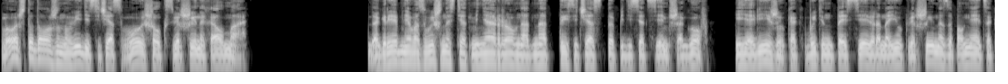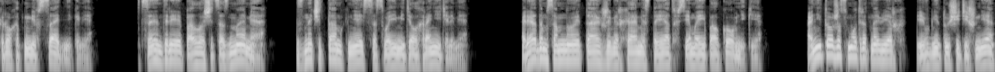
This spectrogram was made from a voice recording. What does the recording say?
вот что должен увидеть сейчас Войшелк с вершины холма. До гребня возвышенности от меня ровно 1157 шагов, и я вижу, как вытянутая с севера на юг вершина заполняется крохотными всадниками. В центре полощется знамя, значит, там князь со своими телохранителями. Рядом со мной также верхами стоят все мои полковники. Они тоже смотрят наверх, и в гнетущей тишине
